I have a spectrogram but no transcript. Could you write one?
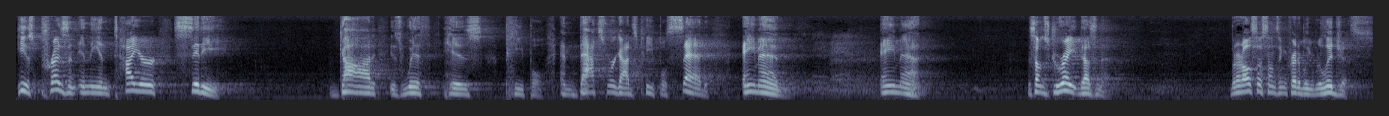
he is present in the entire city. God is with his people. And that's where God's people said, Amen. Amen. Amen. It sounds great, doesn't it? But it also sounds incredibly religious.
